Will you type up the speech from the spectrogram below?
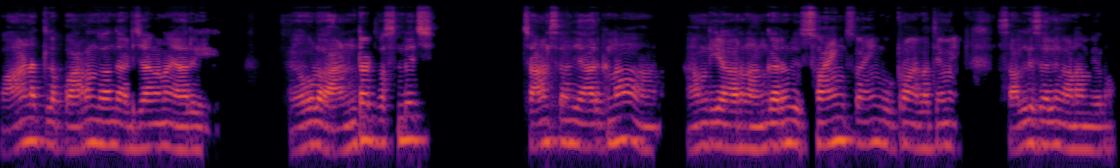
வானத்துல பறந்து வந்து அடிச்சாங்கன்னா யாரு? எவ்வளோ 100% சான்ஸ் வந்து யாருக்குன்னா, அமெரிக்காக்காரன் காரணம் அங்க இருந்து ஸ்வாங் ஸ்வாங் விட்டுருவான் எல்லாத்தையுமே. சல்லு சல்லு காணாம போயிடும்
